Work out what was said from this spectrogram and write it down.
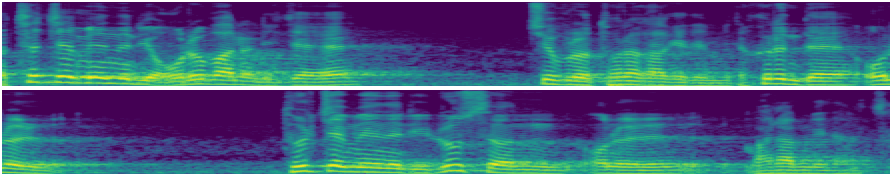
첫째 며느리 오르바는 이제 집으로 돌아가게 됩니다. 그런데 오늘 둘째 며느리 루스는 오늘 말합니다. 자,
